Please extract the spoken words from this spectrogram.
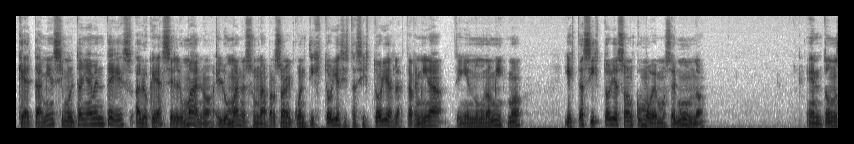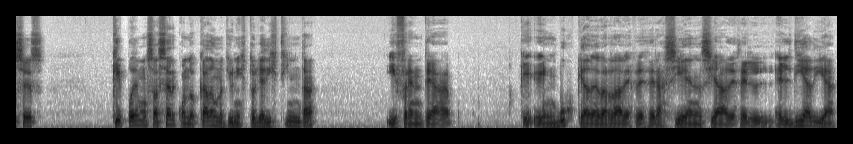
Que también simultáneamente es a lo que hace el humano. El humano es una persona que cuenta historias y estas historias las termina teniendo uno mismo. Y estas historias son como vemos el mundo. Entonces, ¿qué podemos hacer cuando cada uno tiene una historia distinta y frente a que en búsqueda de verdades desde la ciencia, desde el, día a día,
